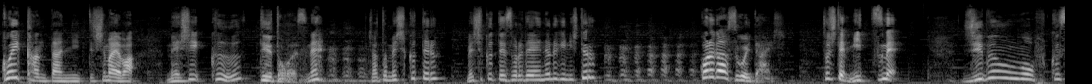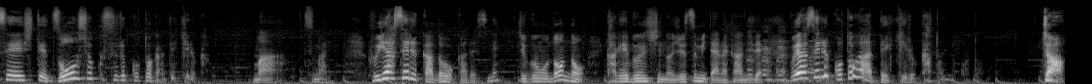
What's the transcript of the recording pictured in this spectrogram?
ごい簡単に言ってしまえば、飯食うっていうところですね。ちゃんと飯食ってる？飯食ってそれでエネルギーにしてる？これがすごい大事。そして三つ目、自分を複製して増殖することができるか。まあ、つまり、増やせるかどうかですね。自分をどんどん影分身の術みたいな感じで増やせることができるかということ。じゃあ、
